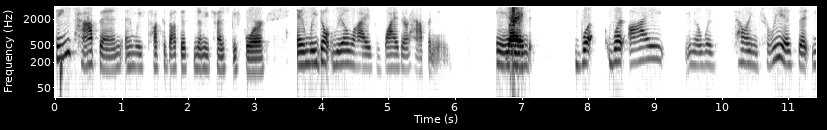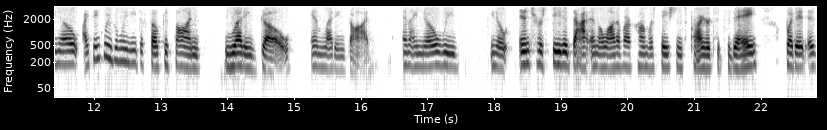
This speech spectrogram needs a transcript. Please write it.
things happen, and we've talked about this many times before, and we don't realize why they're happening. And Right. what what I, you know, was telling Taria is that, you know, I think we really need to focus on letting go and letting God. And I know we've, you know, interceded that in a lot of our conversations prior to today, but it is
